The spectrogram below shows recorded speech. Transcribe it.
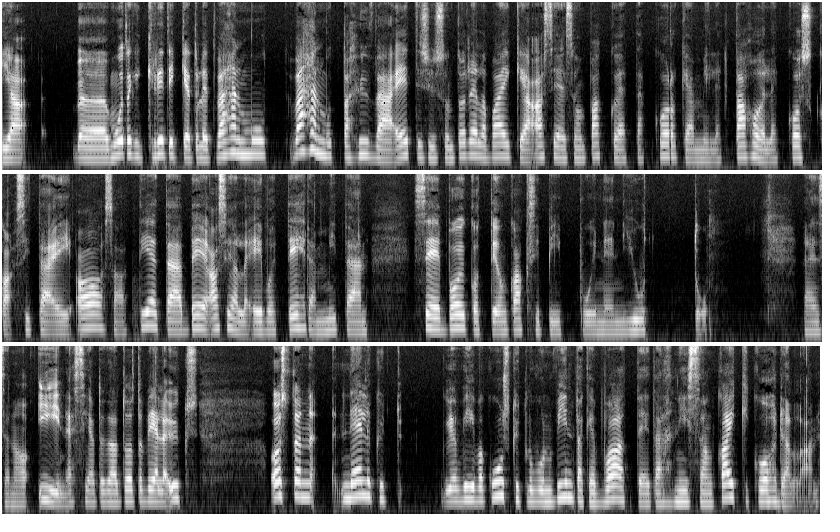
Ja ö, muutakin kritiikkiä tuli, että vähän, muut, vähän mutta hyvää. Eettisyys on todella vaikea asia ja se on pakko jättää korkeammille tahoille, koska sitä ei A saa tietää, B asialle ei voi tehdä mitään, C boikotti on kaksipiippuinen juttu. Näin sanoo Iines. Ja otetaan tuolta vielä yksi. Ostan 40 60-luvun vintage-vaatteita, niissä on kaikki kohdallaan.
